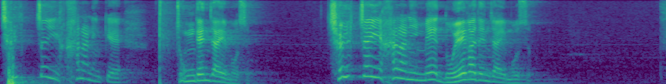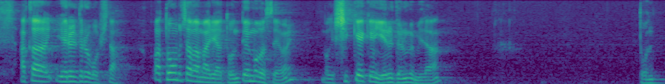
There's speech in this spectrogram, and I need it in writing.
철저히 하나님께 종된 자의 모습, 철저히 하나님의 노예가 된 자의 모습. 아까 예를 들어 봅시다. 아, 동업자가 말이야 돈 떼먹었어요. 뭐 쉽게 예를 드는 겁니다. 돈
